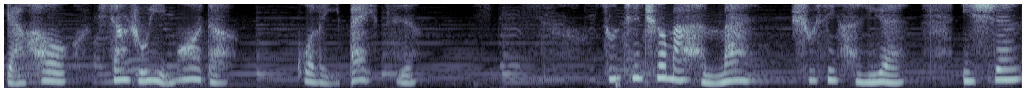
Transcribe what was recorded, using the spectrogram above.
然后相濡以沫的过了一辈子。从前车马很慢，书信很远，一生。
